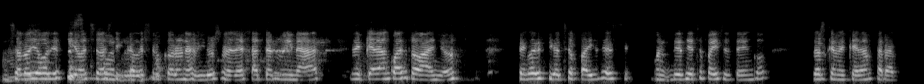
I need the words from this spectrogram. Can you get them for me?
Ah, solo llevo 18, así que a ver si el coronavirus me deja terminar. Me quedan cuatro años. Tengo 18 países, bueno, 18 países tengo, los que me quedan para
